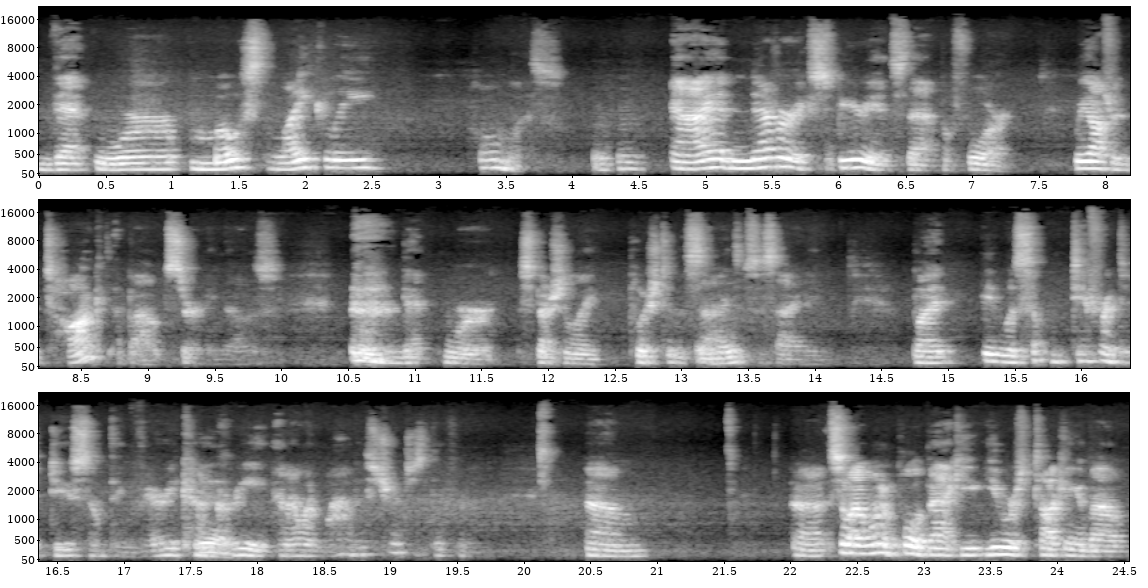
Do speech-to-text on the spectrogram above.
that were most likely homeless. Mm-hmm. And I had never experienced that before. We often talked about serving those that were especially pushed to the sides mm-hmm. of society. But it was something different to do something very concrete, and I went, "Wow, this church is different." Um, uh, so I want to pull it back. You you were talking about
